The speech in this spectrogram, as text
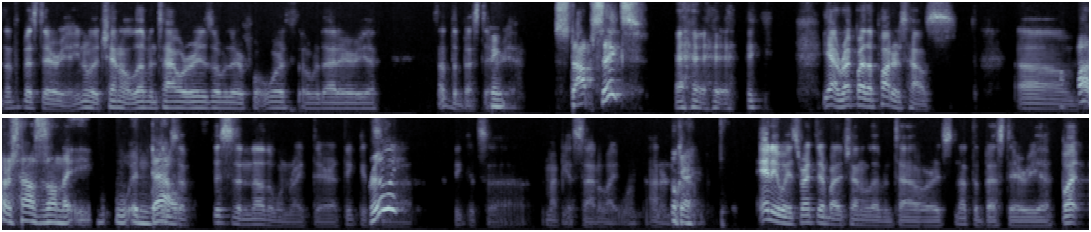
not the best area. You know the Channel Eleven Tower is over there, Fort Worth, over that area. It's not the best area. Stop six. yeah, right by the Potter's house. Um, Potter's house is on the in. A, this is another one right there. I think it's really. Uh, I think it's a it might be a satellite one. I don't know. Okay. Anyways, right there by the Channel Eleven Tower. It's not the best area, but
